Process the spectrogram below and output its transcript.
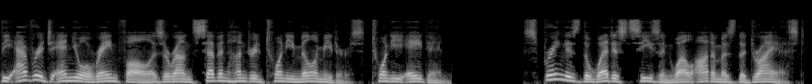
The average annual rainfall is around 720 mm 28 in. Spring is the wettest season while autumn is the driest.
